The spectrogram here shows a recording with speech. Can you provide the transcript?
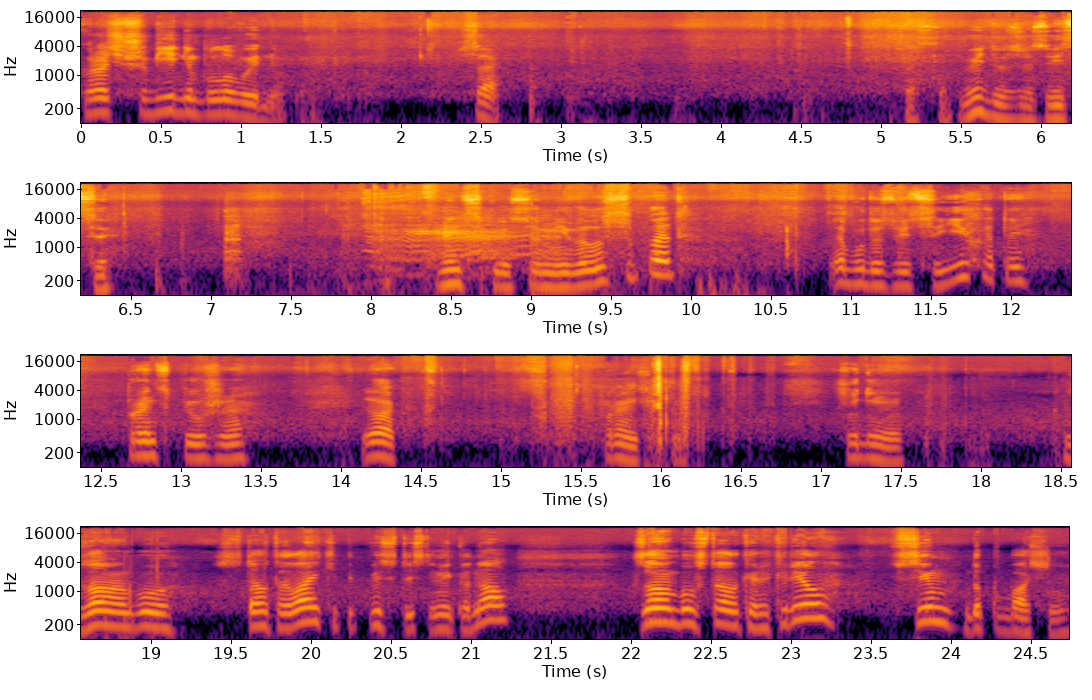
коротше, щоб її не було видно. Все. Зараз я вийду вже звідси. В принципі, ось мій велосипед. Я буду звідси їхати. В принципі, вже. Так. В принципі. Що думаю? З вами був. Ставте лайки, підписуйтесь на мій канал. З вами був Сталкер Кирил. Всім до побачення.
